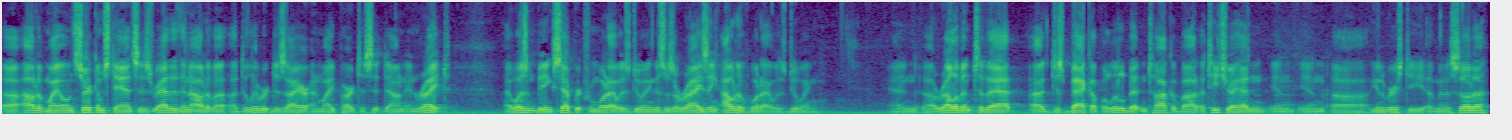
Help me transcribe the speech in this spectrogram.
uh, out of my own circumstances rather than out of a, a deliberate desire on my part to sit down and write. I wasn't being separate from what I was doing. This was arising out of what I was doing. And uh, relevant to that, I'll just back up a little bit and talk about a teacher I had in, in, in uh, University of Minnesota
